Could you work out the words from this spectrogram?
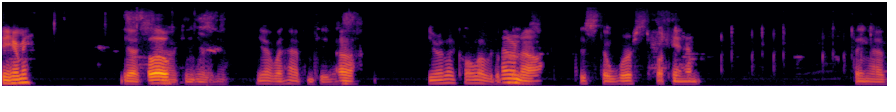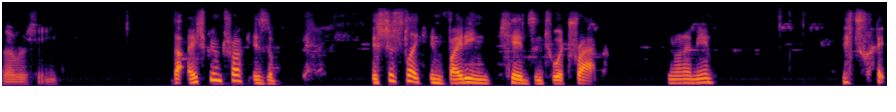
Can you hear me? Yes, Hello? I can hear you. Yeah, what happened to you? Oh. You're like all over the place. I place. don't know. This is the worst fucking thing I've ever seen. The ice cream truck is a. It's just like inviting kids into a trap. You know what I mean? It's like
